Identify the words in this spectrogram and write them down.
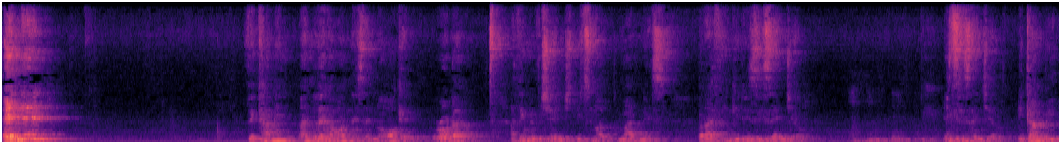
And then they come in, and later on they said, no, okay, Rhoda, I think we've changed. It's not madness. But I think it is his angel. Mm-hmm. It's his angel. It can't be.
